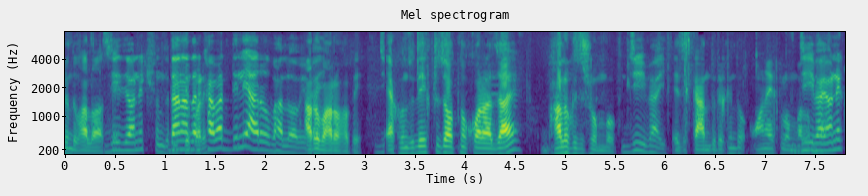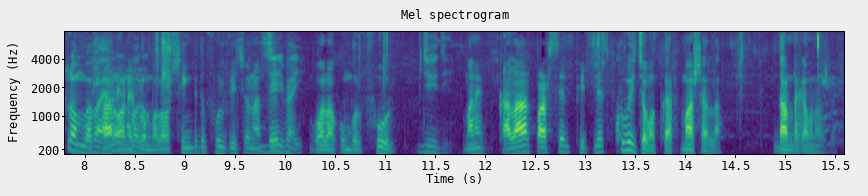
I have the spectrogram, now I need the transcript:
কিন্তু ভালো আছে জি জি অনেক সুন্দর দানাদার খাবার দিলে আরও ভালো হবে। আরও ভালো হবে। এখন যদি একটু যত্ন করা যায় ভালো কিছু সম্ভব। জি ভাই। এই যে কান দুটো কিন্তু অনেক লম্বা জি ভাই, অনেক লম্বা ভাই, অনেক অনেক লম্বা লম্বা। সিং কিন্তু ফুল পিছন আছে। জি ভাই। গলা কম্বল ফুল। জি জি। মানে কালার পার্সেন্ট ফিটনেস খুবই চমৎকার মাশাআল্লাহ। দামটা কেমন আসবে?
